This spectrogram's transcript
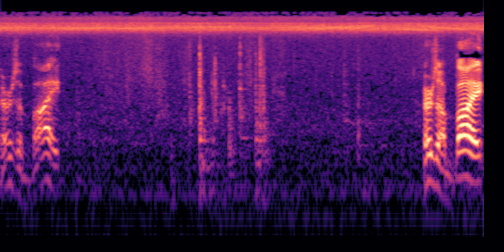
There's a bite. There's a bite.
